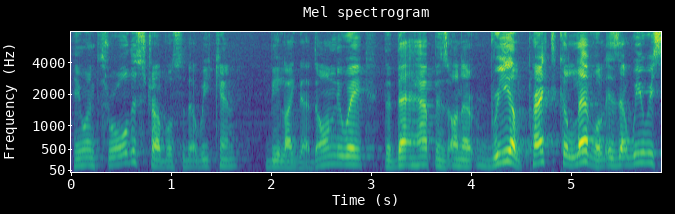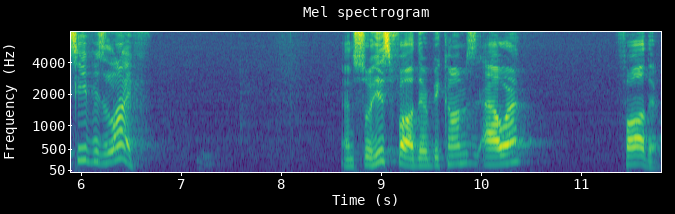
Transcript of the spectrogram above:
He went through all this trouble so that we can be like that. The only way that that happens on a real, practical level is that we receive His life. And so His Father becomes our Father.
